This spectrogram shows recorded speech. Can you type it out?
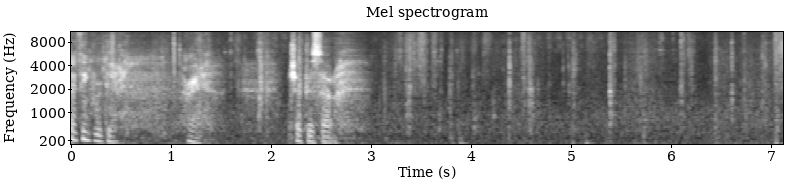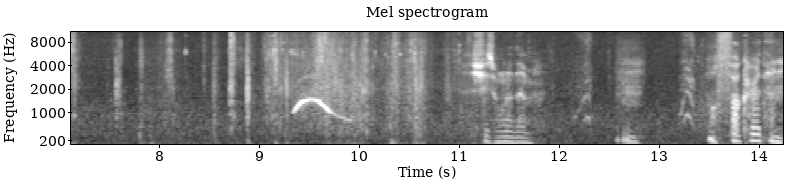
I think we're good. All right, check this out. She's one of them. Hmm. Well, fuck her then.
